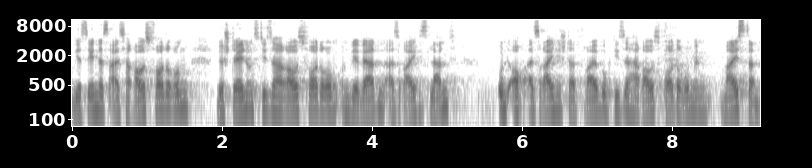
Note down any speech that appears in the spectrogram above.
Wir sehen das als Herausforderung. Wir stellen uns diese Herausforderung und wir werden als reiches Land und auch als reiche Stadt Freiburg diese Herausforderungen meistern,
